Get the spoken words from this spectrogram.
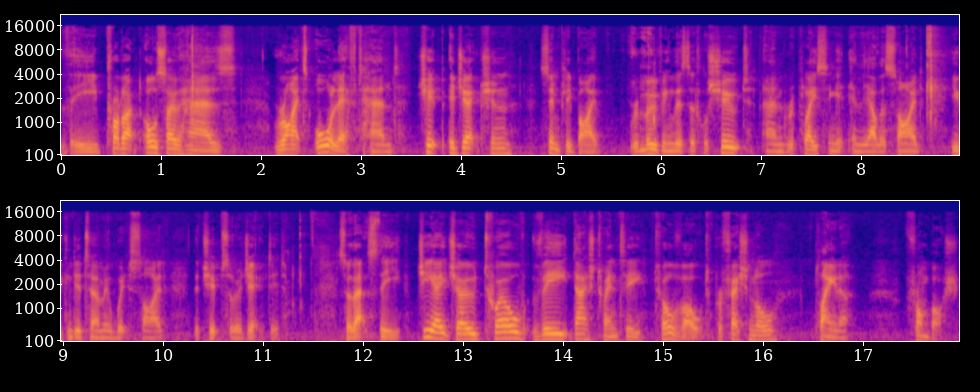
The product also has right or left hand chip ejection simply by removing this little chute and replacing it in the other side, you can determine which side the chips are ejected. So that's the GHO 12V-20 12 volt professional planer from Bosch.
